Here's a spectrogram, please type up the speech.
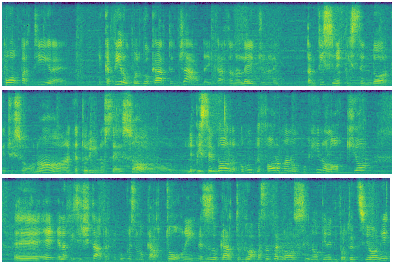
può partire e capire un po' il go-kart già dai kart a noleggio nelle tantissime piste indoor che ci sono, anche a Torino stesso. Le piste indoor comunque formano un pochino l'occhio eh, e, e la fisicità perché comunque sono cartoni, nel senso gro- abbastanza grossi, no? pieni di protezioni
